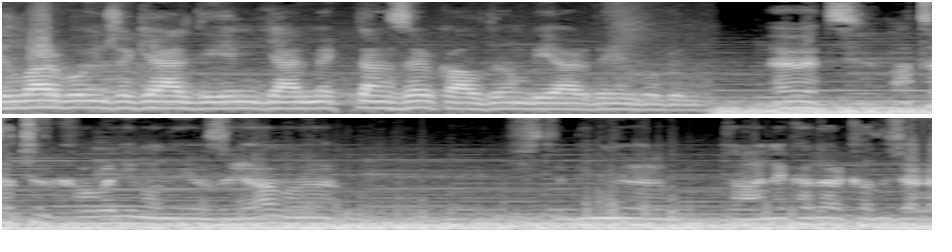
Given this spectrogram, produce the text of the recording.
Yıllar boyunca geldiğim, gelmekten zevk aldığım bir yerdeyim bugün. Evet, Atatürk Havalimanı yazıyor ama işte bilmiyorum daha ne kadar kalacak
